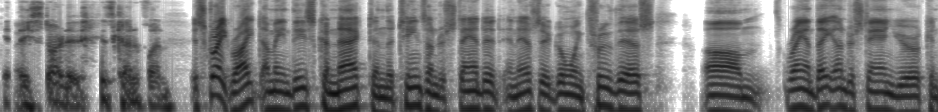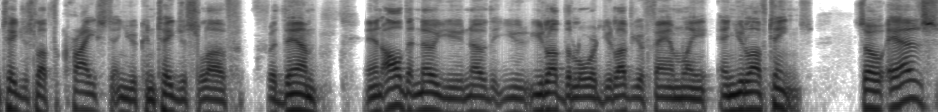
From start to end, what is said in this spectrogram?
they started. It's kind of fun. It's great, right? I mean, these connect and the teens understand it. And as they're going through this, um, Rand, they understand your contagious love for Christ and your contagious love for them. And all that know you know that you you love the Lord, you love your family, and you love teens. So, as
